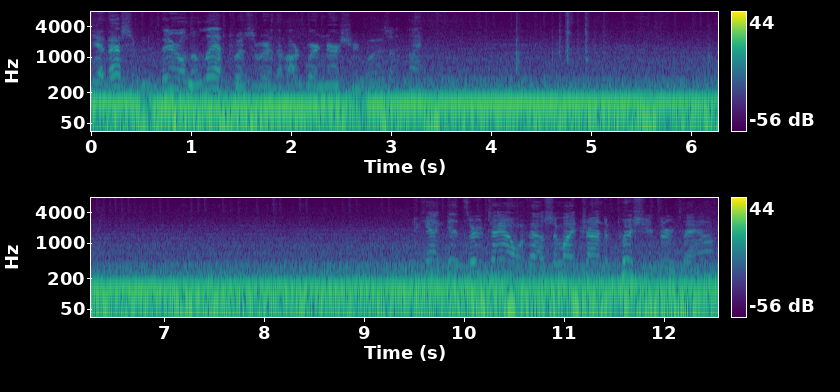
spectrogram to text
Yeah, that's there on the left was where the hardware nursery was, I think. You can't get through town without somebody trying to push you through town.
